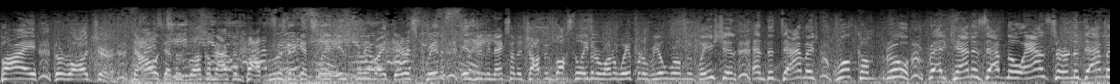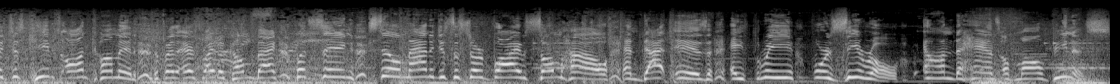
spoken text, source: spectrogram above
by the Roger. Now, Detonating Welcome has been popped. Luna's going to get slain instantly right there. Is going to be next on the chopping block, still able to run away for the real world manipulation, and the damage will come through. Red Canids have no answer, and the damage just keeps on coming. The Feather Air trying to come back, but Sing still manages to survive somehow, and that is a 3 for 0 on the hands of Malvinas.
